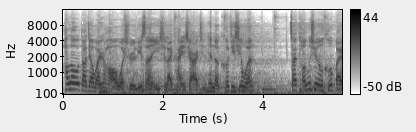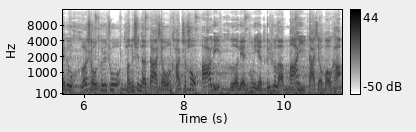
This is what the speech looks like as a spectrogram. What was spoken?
Hello，大家晚上好，我是 Listen，一起来看一下今天的科技新闻。在腾讯和百度合手推出腾讯的大小网卡之后，阿里和联通也推出了蚂蚁大小宝卡。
